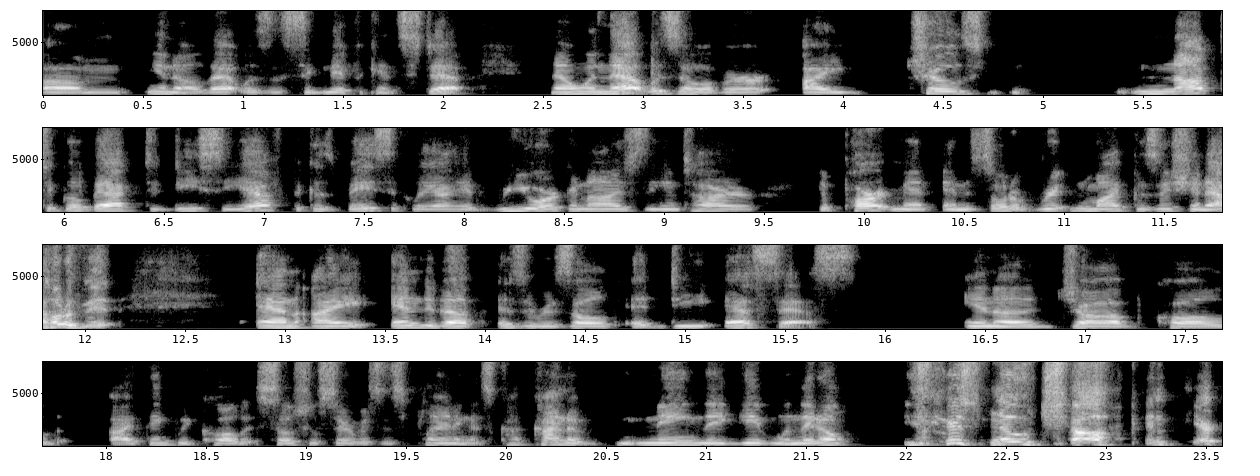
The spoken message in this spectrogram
um, you know, that was a significant step. Now, when that was over, I chose not to go back to DCF because basically I had reorganized the entire department and sort of written my position out of it. And I ended up as a result at DSS in a job called I think we called it social services planning. It's kind of name they give when they don't there's no job and they're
